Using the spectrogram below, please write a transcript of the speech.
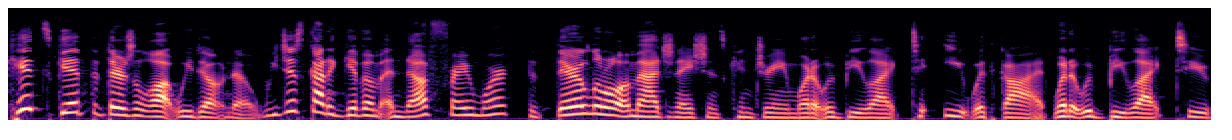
Kids get that there's a lot we don't know. We just got to give them enough framework that their little imaginations can dream what it would be like to eat with God, what it would be like to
